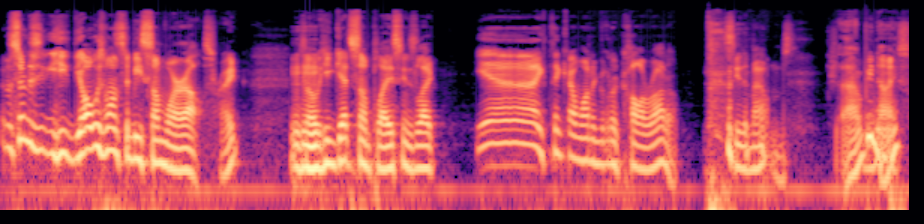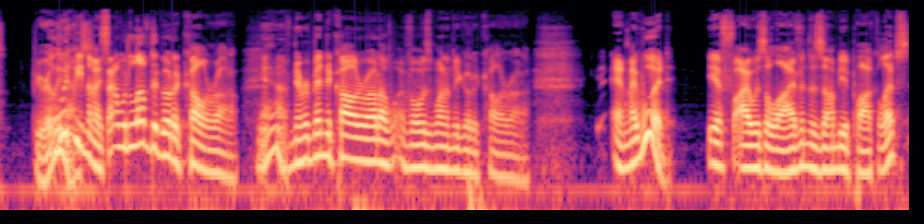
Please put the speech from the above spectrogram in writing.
And as soon as he, he always wants to be somewhere else, right? Mm-hmm. So he gets someplace and he's like, yeah, I think I want to go to Colorado, see the mountains. that would be nice. Be really it would nice. be nice. I would love to go to Colorado. Yeah. I've never been to Colorado. I've always wanted to go to Colorado. And I would if I was alive in the zombie apocalypse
